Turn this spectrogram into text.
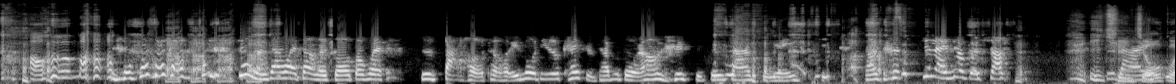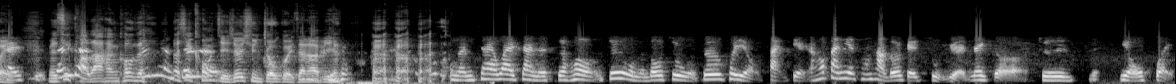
好喝吗？就我们在外站的时候都会就是大喝特喝，一落地就开始差不多，然后开始就是大家组员一起，然后就先来六个 shot。一群酒鬼，每次卡达航空的那些空姐就一群酒鬼在那边。我们在外站的时候，就是我们都住，就是会有饭店，然后饭店通常都会给组员那个就是优惠，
